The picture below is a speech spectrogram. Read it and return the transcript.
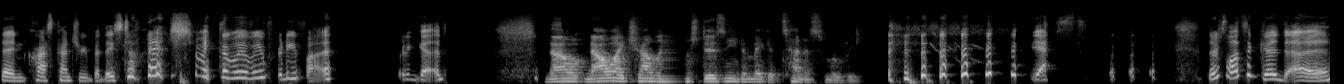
than cross country. But they still managed to make the movie pretty fun, pretty good. Now, now I challenge Disney to make a tennis movie. yes. There's lots of good uh,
